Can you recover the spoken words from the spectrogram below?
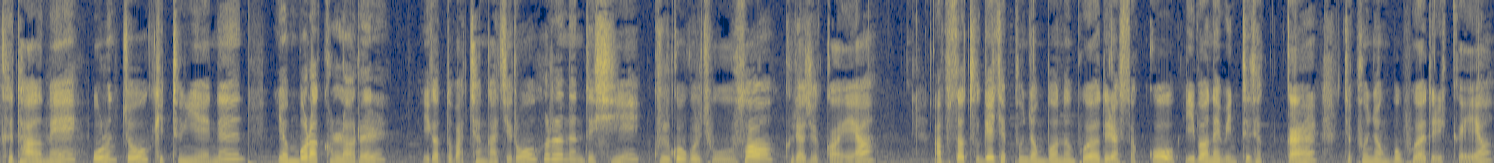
그 다음에 오른쪽 귀퉁이에는 연보라 컬러를 이것도 마찬가지로 흐르는 듯이 굴곡을 줘서 그려줄 거예요. 앞서 두 개 제품 정보는 보여드렸었고 이번에 민트 색깔 제품 정보 보여드릴 거예요.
